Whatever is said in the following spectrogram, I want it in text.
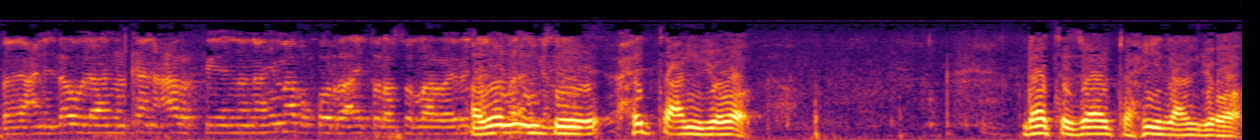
فيعني لولا أنه كان عارف في أنه نهي ما بقول رأيت رسول الله ويريد أنت الناس. حدت عن الجواب لا تزال تحيد عن الجواب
